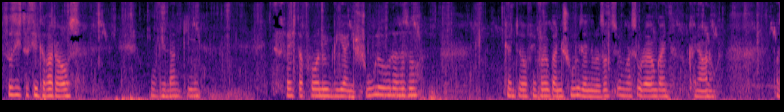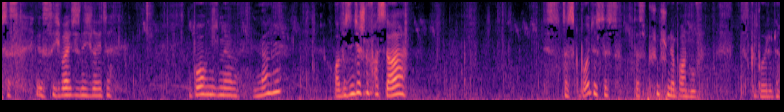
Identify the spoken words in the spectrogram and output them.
So sieht das hier gerade aus, wo wir lang gehen. Vielleicht da vorne irgendwie eine Schule oder so? Könnte auf jeden Fall irgendeine Schule sein oder sonst irgendwas oder irgendein, keine Ahnung. Was das ist, ich weiß es nicht, Leute. Wir brauchen nicht mehr lange. Aber wir sind ja schon fast da. Das, das Gebäude ist das, das ist bestimmt schon der Bahnhof. Das Gebäude da.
